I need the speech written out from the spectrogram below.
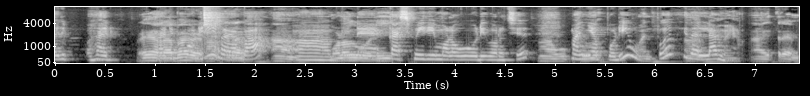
അരി അരിപ്പൊടി. റവ പിന്നെ കാശ്മീരി മുളക് പൊടി കുറച്ച് മഞ്ഞപ്പൊടി ഉപ്പ്. ഇതെല്ലാം വേണം. ഇത്രയും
